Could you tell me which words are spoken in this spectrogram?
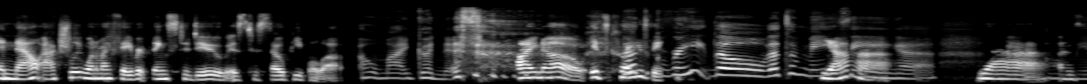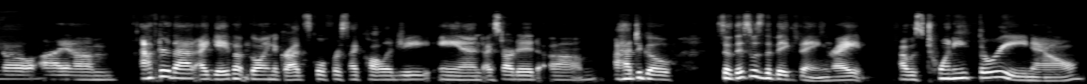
and now actually one of my favorite things to do is to sew people up. oh my goodness. I know. It's crazy. That's great though. That's amazing. Yeah. Yeah. Yeah. Oh, and so. I um after that I gave up going to grad school for psychology and I started um I had to go so this was the big thing, right? I was 23 now.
